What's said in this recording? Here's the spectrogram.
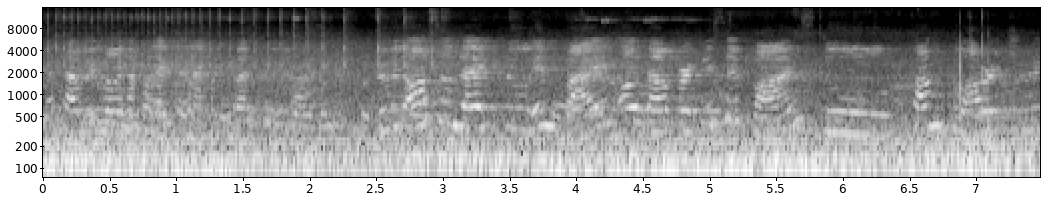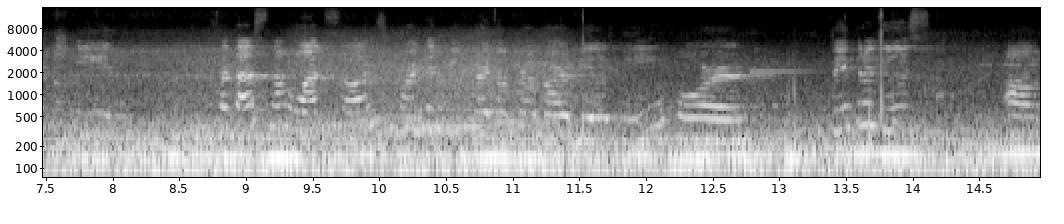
kasama yung mga nakolekta natin bandera. We will also like to invite all the participants to come to our church in sa taas ng Watson, supported paper from our building for to introduce um,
